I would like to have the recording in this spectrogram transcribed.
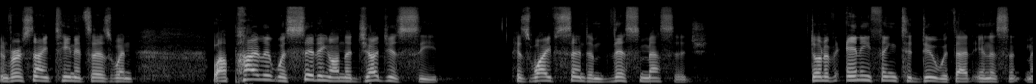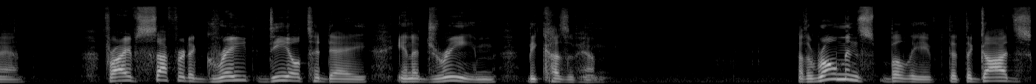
In verse 19, it says, when, While Pilate was sitting on the judge's seat, his wife sent him this message Don't have anything to do with that innocent man. For I have suffered a great deal today in a dream because of him. Now, the Romans believed that the gods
